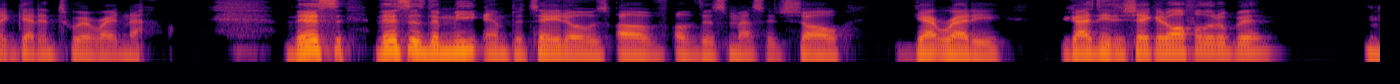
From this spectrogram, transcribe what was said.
to get into it right now this this is the meat and potatoes of of this message so get ready you guys need to shake it off a little bit.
